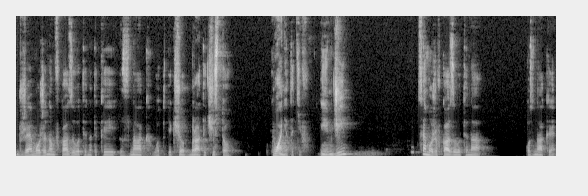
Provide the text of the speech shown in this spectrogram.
вже може нам вказувати на такий знак, от якщо брати чисто quantitative EMG, це може вказувати на ознаки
